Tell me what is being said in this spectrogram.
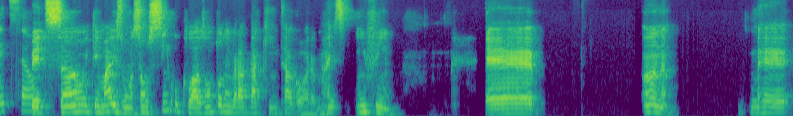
Petição. Petição e tem mais uma. São cinco cláusulas, não estou lembrado da quinta agora, mas enfim. É... Ana, é...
